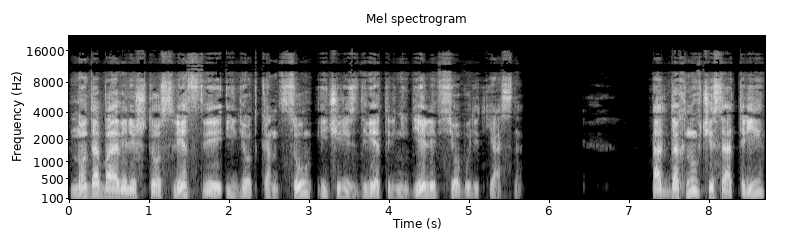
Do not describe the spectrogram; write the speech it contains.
но добавили, что следствие идет к концу, и через 2-3 недели все будет ясно. Отдохнув часа три,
